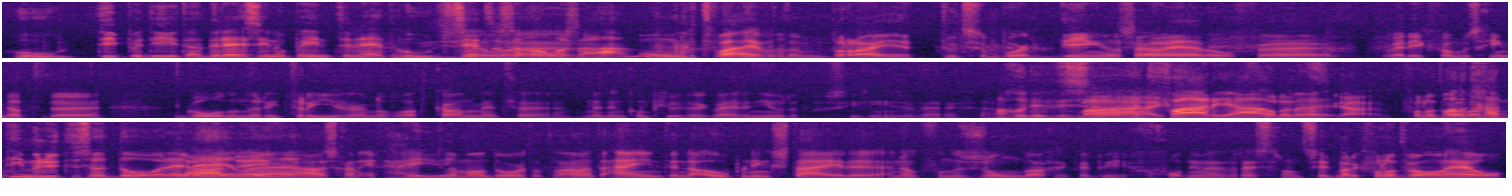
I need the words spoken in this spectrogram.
Hoe typen die het adres in op internet? Hoe zetten ze alles aan? Ongetwijfeld een braille toetsenbord ding of zo hebben. Of eh, weet ik veel, misschien dat de Golden Retriever nog wat kan met, eh, met een computer. Ik weet het niet hoe dat precies in zijn werk gaat. Maar goed, dit is eh, het varia op... het- eh, ja, het want het gaat een- 10 minuten zo door, hè? Ja, de hele, nee, ja, ze gaan echt helemaal door tot aan het eind en de openingstijden en ook van de zondag. Ik weet niet, god niet waar het restaurant zit, maar ik vond het wel een heel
